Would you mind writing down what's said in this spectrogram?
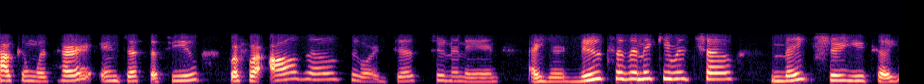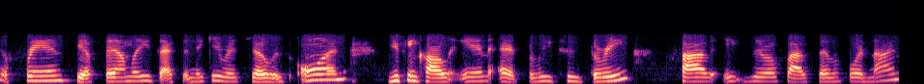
talking with her in just a few. But for all those who are just tuning in and you're new to the Nikki Rich Show, make sure you tell your friends, your family that the Nikki Rich Show is on. You can call in at 323 580 5749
